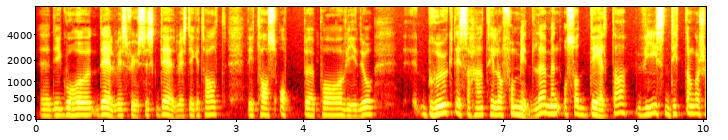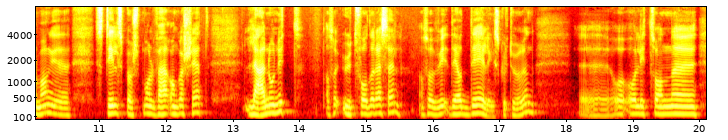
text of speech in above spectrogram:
De går delvis fysisk, delvis digitalt. De tas opp på video. Bruk disse her til å formidle, men også delta. Vis ditt engasjement. Still spørsmål, vær engasjert. Lær noe nytt. Altså utfordre deg selv. Altså Det å delingskulturen. Eh, og, litt sånn eh,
